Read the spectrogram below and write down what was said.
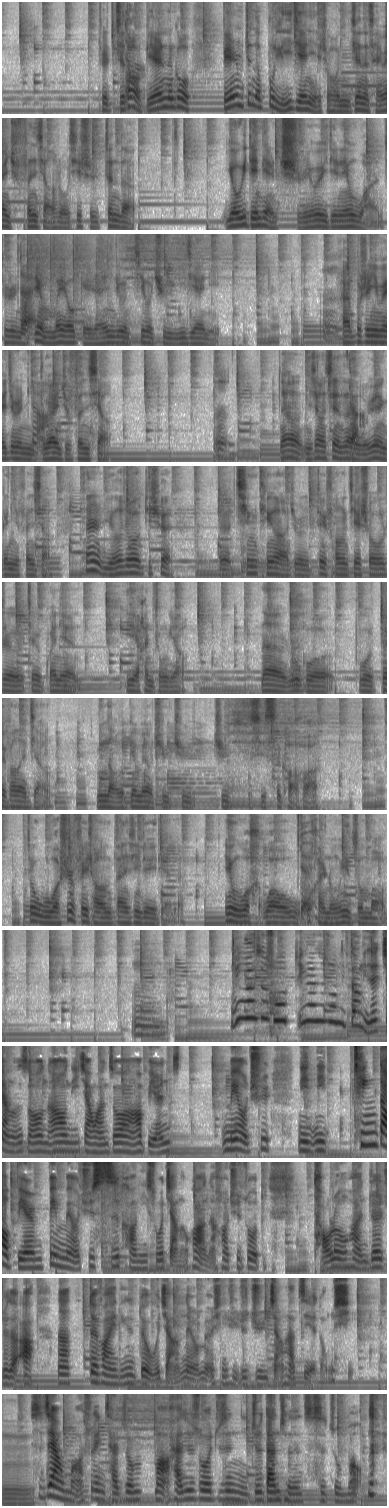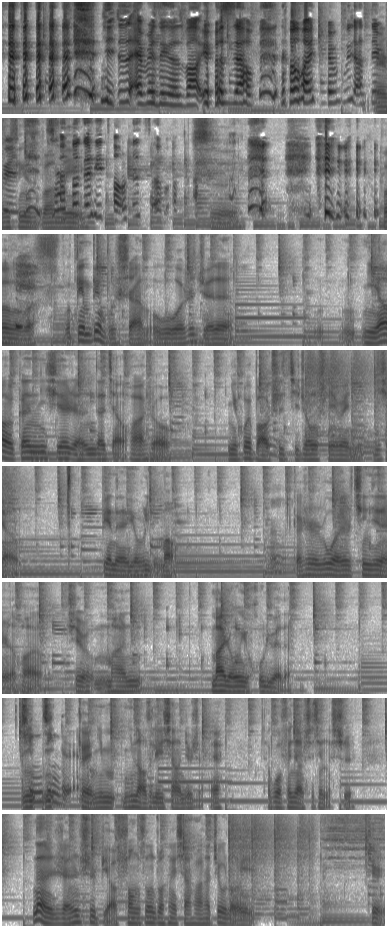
就直到别人能够。别人真的不理解你的时候，你真的才愿意去分享的时候，其实真的有一点点迟，有一点点晚，就是你并没有给人这种机会去理解你，还不是因为就是你不愿意去分享。嗯，然后你像现在，我愿意跟你分享，但是有的时候的确，呃，倾听啊，就是对方接收这个这个观念也很重要。那如果如果对方在讲，你脑子并没有去去去仔细思考的话，就我是非常担心这一点的，因为我我我很容易做 mod。嗯，应该是说，应该是说，你当你在讲的时候，然后你讲完之后，然后别人没有去，你你听到别人并没有去思考你所讲的话，然后去做讨论的话，你就会觉得啊，那对方一定是对我讲的内容没有兴趣，就继续讲他自己的东西。嗯，是这样吗？所以你才做帽，还是说就是你就是单纯的只是做帽？你就是 everything is about yourself，然后完全不想听别人想要跟你讨论什么？是，不 不不，我并并不是啊，我是觉得，你要跟一些人在讲话的时候，你会保持集中，是因为你你想变得有礼貌。嗯，可是如果是亲近的人的话，其实蛮蛮容易忽略的。亲近的人，对你，你脑子里想就是，哎，他给我分享事情的事，那人是比较放松状态下的话，他就容易，就是，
